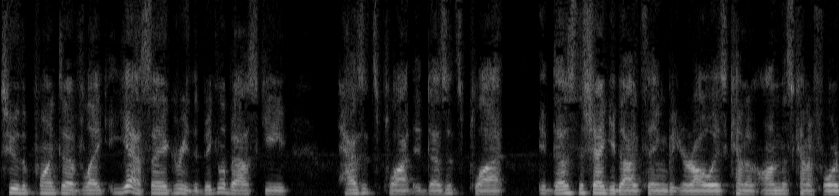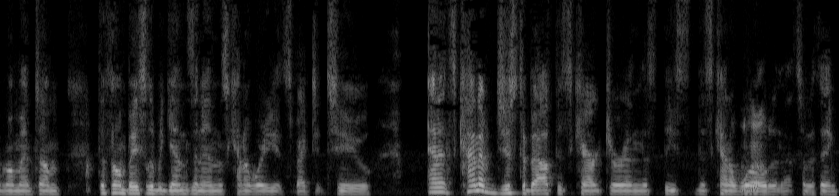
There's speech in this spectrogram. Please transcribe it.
to the point of like, yes, I agree. The Big Lebowski has its plot. It does its plot. It does the Shaggy Dog thing, but you're always kind of on this kind of forward momentum. The film basically begins and ends kind of where you expect it to, and it's kind of just about this character and this these this kind of world and that sort of thing.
